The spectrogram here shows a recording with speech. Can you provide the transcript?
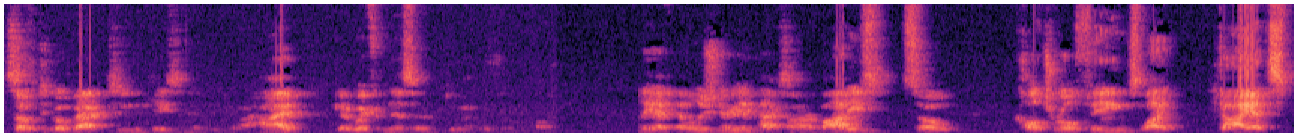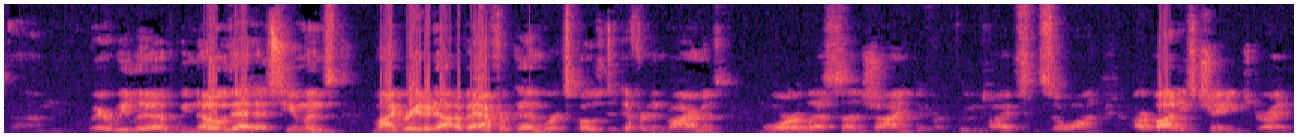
So to go back to the case in Italy, do I hide, get away from this, or do I apart? They have evolutionary impacts on our bodies. So cultural things like diets, um, where we live. We know that as humans migrated out of Africa and were exposed to different environments, more or less sunshine, different food types, and so on, our bodies changed, right?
